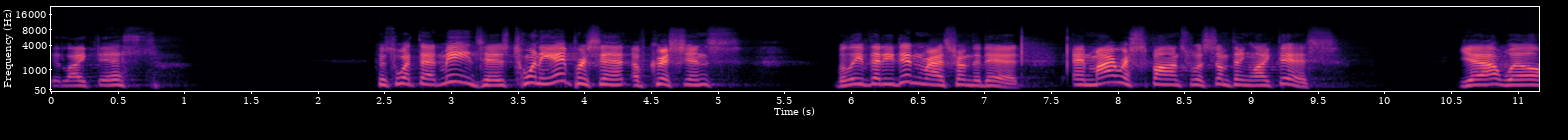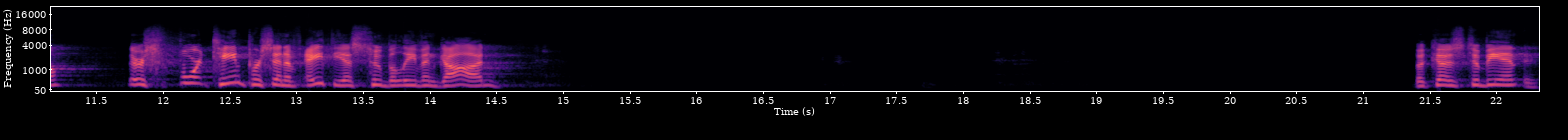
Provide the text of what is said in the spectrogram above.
did like this. Because what that means is 28% of Christians believe that he didn't rise from the dead. And my response was something like this Yeah, well, there's 14% of atheists who believe in God. Because to be an,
